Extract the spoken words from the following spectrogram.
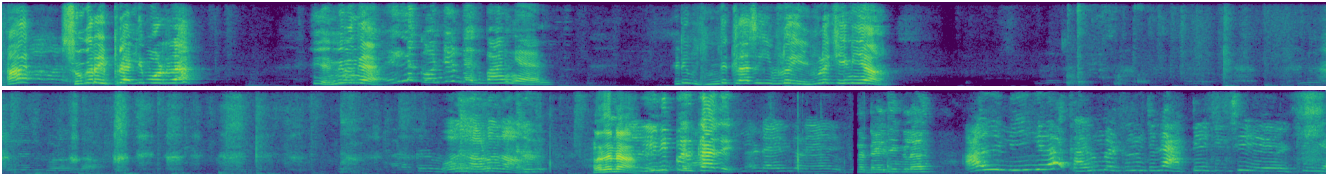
ஆ? சுகரை இப்படி அள்ளி போடுற? என்னதுங்க? இல்ல கொஞ்சம் பாருங்க. இடி இந்த கிளாஸுக்கு இவ்வளோ இவ்வளோ சீனியா? அவ்வளவுதான். இனிப்பு இருக்காது. இந்த டைரிங்கள அது நீங்க தான் கரும்பு எடுத்துன்னு சொல்லி அட்டையை கிழிச்சு வச்சீங்க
